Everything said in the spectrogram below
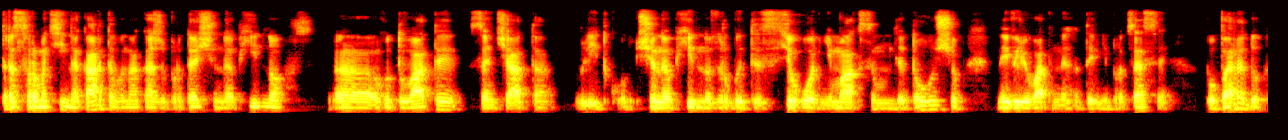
Трансформаційна карта вона каже про те, що необхідно е, готувати санчата влітку, що необхідно зробити сьогодні максимум для того, щоб нивелювати негативні процеси попереду,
